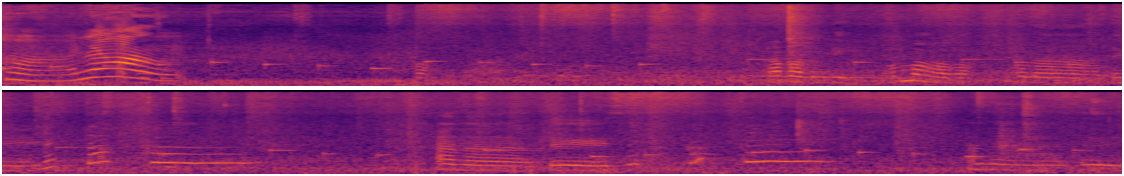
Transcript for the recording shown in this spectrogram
허영. 봐봐, 우리. 엄마 봐봐. 하나, 둘, 셋, 까꿍. 하나, 둘, 셋, 까꿍. 하나, 둘,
